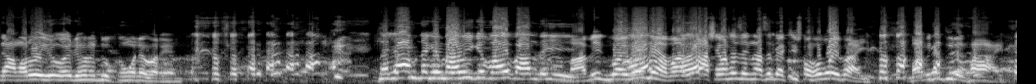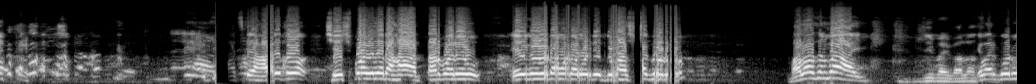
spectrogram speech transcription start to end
যে আমার ওই রকমই দুঃখ মনে করেন। তাহলে আপনাকে ভাবিকে ভয় পান দেখি। ভাবিক ভয় ভয় না ভাবি আশেপাশে যেখানে আছে ব্যক্তি সহ ভয় পাই। ভাবি তো দূরে থাই আজকে হাটে তো শেষ পর্যায়ের হাট তারপরেও এই গরুটা মোটামুটি দু পাঁচটা গরু। ভালো আছেন ভাই? জি ভাই ভালো এবার গরু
